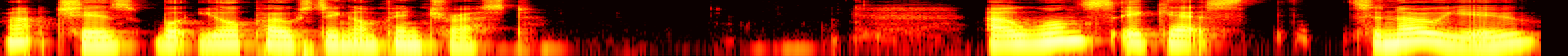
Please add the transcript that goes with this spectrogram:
matches what you're posting on Pinterest. And once it gets to know you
